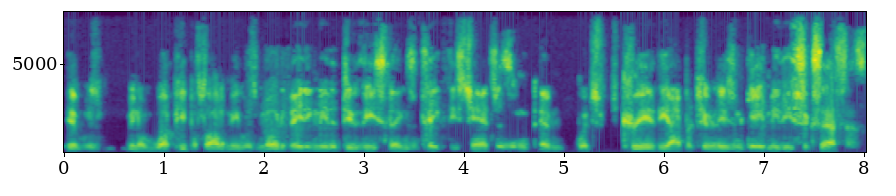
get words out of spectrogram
it was, you know, what people thought of me was motivating me to do these things and take these chances and, and which created the opportunities and gave me these successes.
